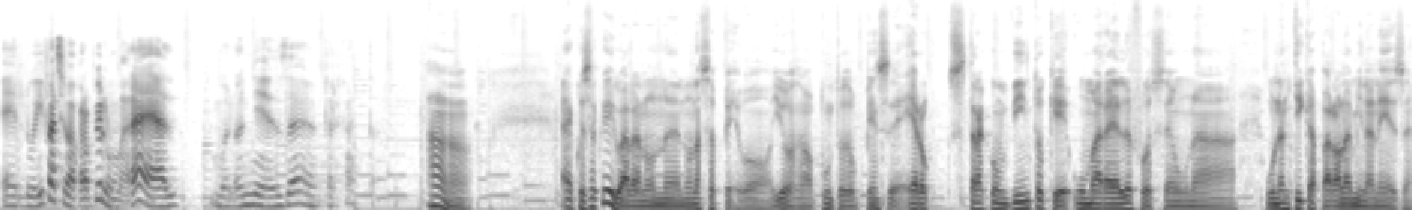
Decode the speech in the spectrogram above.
e lui faceva proprio l'Umarel bolognese, perfetto. Ah, eh, questa qui, guarda, non, non la sapevo. Io appunto pens- ero straconvinto che umarell fosse una, un'antica parola milanese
